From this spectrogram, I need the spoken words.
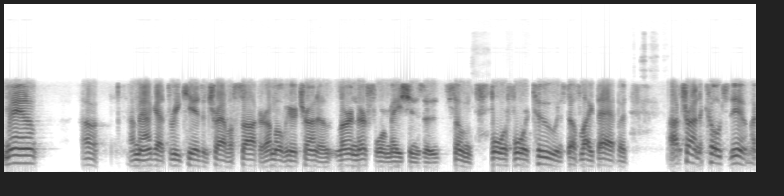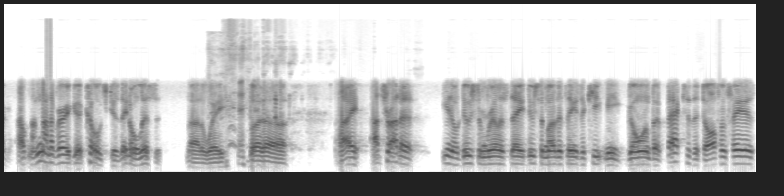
Man, uh, I mean, I got three kids in travel soccer. I'm over here trying to learn their formations and some four four two and stuff like that. But I'm trying to coach them. I, I'm not a very good coach because they don't listen, by the way. but uh, I I try to you know do some real estate, do some other things to keep me going. But back to the Dolphin fans,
